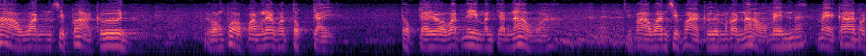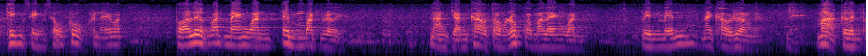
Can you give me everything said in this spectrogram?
ห้าวันสิบห้าคืน หลวงพ่อฟังแล้วก็ตกใจ ตกใจว่าวัดนี้มันจะเน่าวะ สิบห้าวันสิบห้าคืนมันก็เน่าเหม็นนะแม่ค้าก็ทิ้งสิ่งโสโครกในวัด พอเลือกวัดแมงวันเต็มวัดเลยนางฉันข้าวต้องรบกับมแมลงวันเป็นเหม็นไม่เข้าเรื่องเลยนี่มากเกินไป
